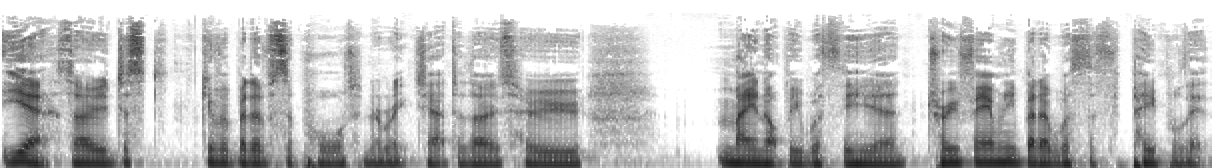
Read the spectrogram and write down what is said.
yeah, so just give a bit of support and a reach out to those who may not be with their true family, but are with the people that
